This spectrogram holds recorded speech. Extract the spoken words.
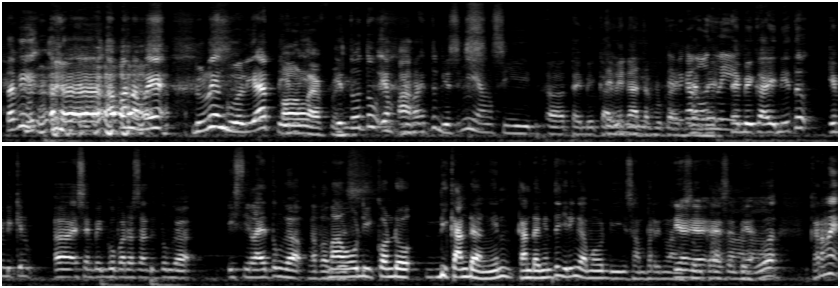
tapi, tapi eh, apa namanya? Dulu yang gue liatin Collab. itu tuh yang parah itu biasanya yang si eh, TBK, TBK ini. terbuka TBK. T- TBK ini tuh yang bikin eh, SMP gue pada saat itu nggak istilah itu nggak mau di kondo dikandangin kandangin itu jadi nggak mau disamperin langsung Iya, iya, ke iya. SMP Ah. gue karena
